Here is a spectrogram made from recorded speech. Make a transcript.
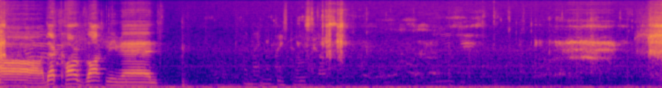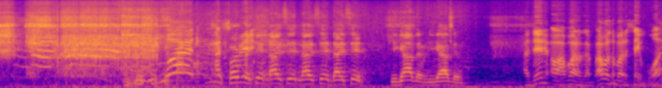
Ah, that car blocked me, man. What? I Perfect hit, nice hit, nice hit, nice hit. You got them, you got them. I did? Oh, I was, I was about to say, what?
